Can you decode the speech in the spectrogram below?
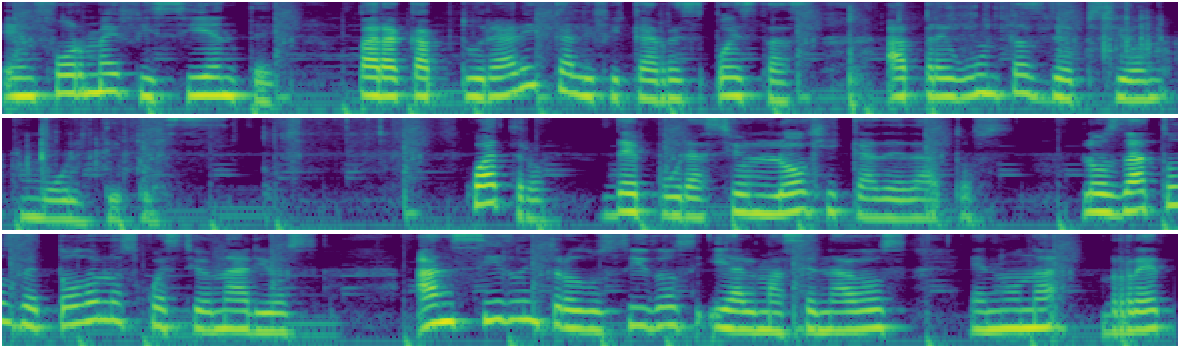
en forma eficiente para capturar y calificar respuestas a preguntas de opción múltiples. 4. Depuración lógica de datos. Los datos de todos los cuestionarios han sido introducidos y almacenados en una red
